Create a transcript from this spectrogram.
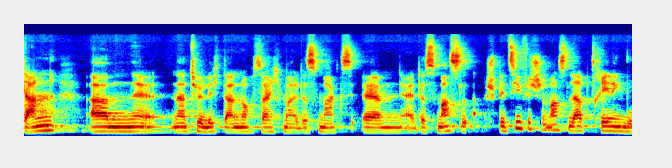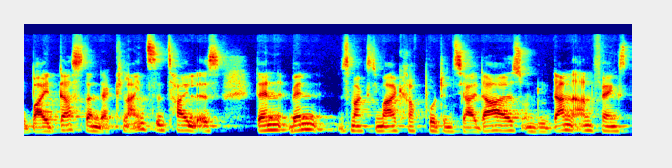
dann ähm, natürlich dann noch, sag ich mal, das, Max, ähm, das Muscle, spezifische Muscle-Up-Training, wobei das dann der kleinste Teil ist. Denn wenn das Maximalkraftpotenzial da ist und du dann anfängst,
